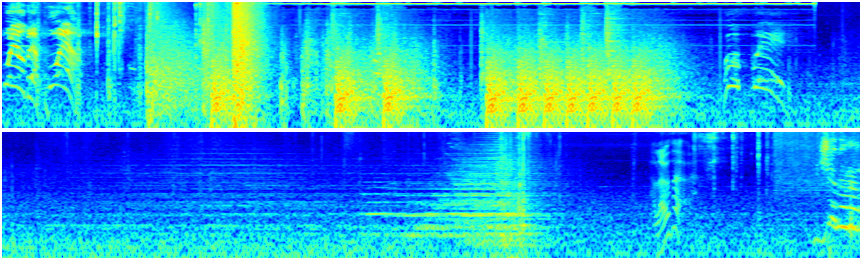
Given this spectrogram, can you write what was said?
Понял, бля, понял? Hello there. General.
